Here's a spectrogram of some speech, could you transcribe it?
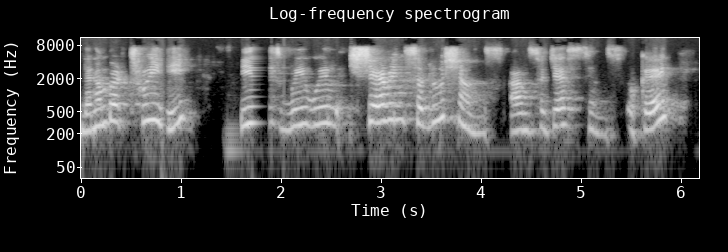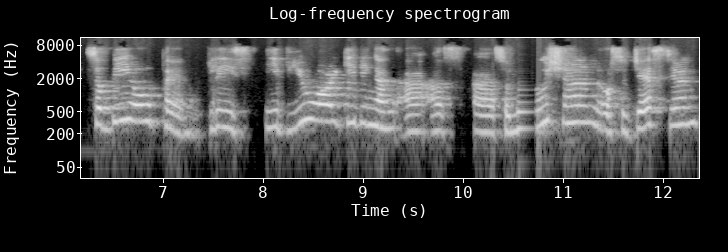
The number three is we will sharing solutions and suggestions, okay? So be open, please. If you are giving a, a, a solution or suggestion,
